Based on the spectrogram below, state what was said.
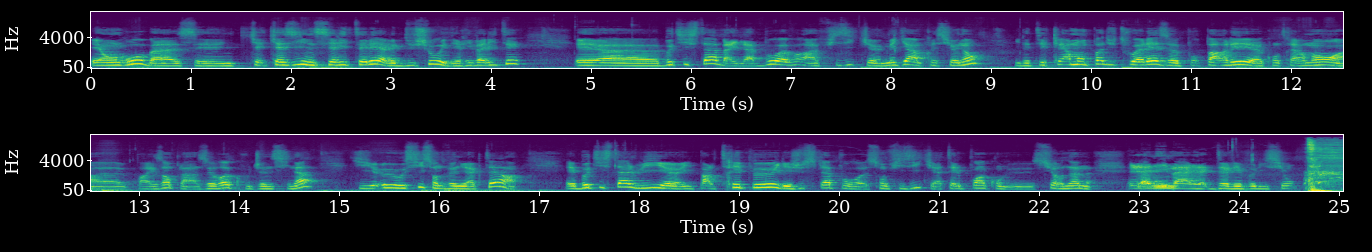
Et en gros, bah, c'est quasi une série télé avec du show et des rivalités. Et euh, Bautista, bah, il a beau avoir un physique méga impressionnant, il était clairement pas du tout à l'aise pour parler, euh, contrairement par exemple à un The Rock ou John Cena, qui eux aussi sont devenus acteurs. Et Bautista, lui, euh, il parle très peu, il est juste là pour euh, son physique, à tel point qu'on le surnomme l'animal de l'évolution.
